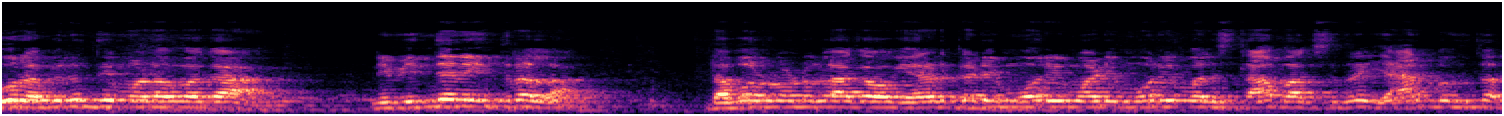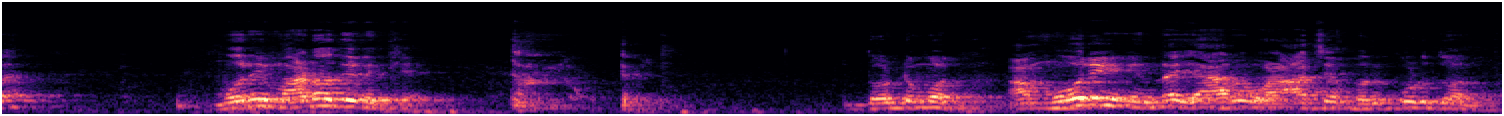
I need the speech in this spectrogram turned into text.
ಊರ್ ಅಭಿವೃದ್ಧಿ ಮಾಡೋವಾಗ ನೀವು ಹಿಂದೆನೆ ಇದ್ರಲ್ಲ ಡಬಲ್ ರೋಡ್ಗಳಾಗವಾಗ ಎರಡು ಕಡೆ ಮೋರಿ ಮಾಡಿ, ಮೋರಿ ಮೇಲೆ ಸ್ಲಾಬ್ ಹಾಕ್ಸಿದ್ರೆ ಯಾರು ಬರ್ತಾರೆ ಮೋರಿ ಮಾಡೋದಿನಕ್ಕೆ. ದೊಡ್ಡ ಮೋ, ಆ ಮೋರಿನಿಂದ ಯಾರು ಆಚೆ ಬರ್ಕೂಡ್ದು ಅಂತ.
